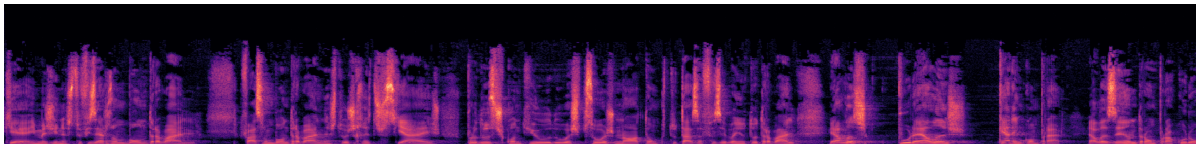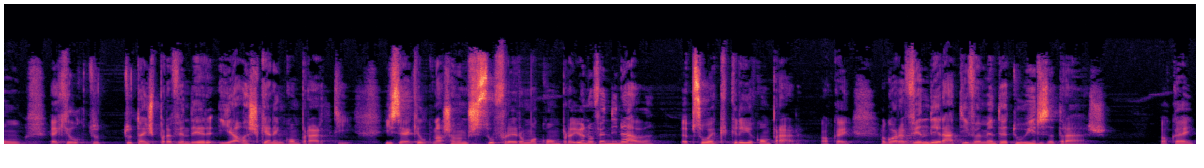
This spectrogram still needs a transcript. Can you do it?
Que é, imagina, se tu fizeres um bom trabalho, fazes um bom trabalho nas tuas redes sociais, produzes conteúdo, as pessoas notam que tu estás a fazer bem o teu trabalho, elas, por elas, querem comprar. Elas entram, procuram aquilo que tu, tu, tens para vender e elas querem comprar de ti. Isso é aquilo que nós chamamos de sofrer uma compra. Eu não vendi nada. A pessoa é que queria comprar, ok? Agora, vender ativamente é tu ires atrás ok?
